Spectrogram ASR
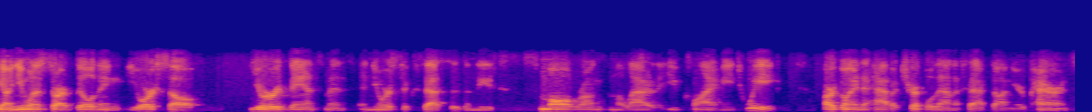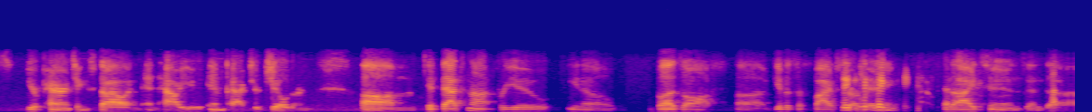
You know, and you want to start building yourself, your advancements and your successes and these small rungs in the ladder that you climb each week are going to have a trickle down effect on your parents, your parenting style, and, and how you impact your children. Um, if that's not for you, you know, buzz off. Uh, give us a five star rating at iTunes, and uh,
